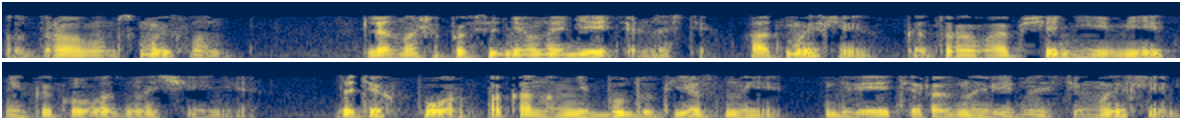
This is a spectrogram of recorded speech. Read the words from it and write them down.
здравым смыслом для нашей повседневной деятельности, от мысли, которая вообще не имеет никакого значения. До тех пор, пока нам не будут ясны две эти разновидности мысли,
